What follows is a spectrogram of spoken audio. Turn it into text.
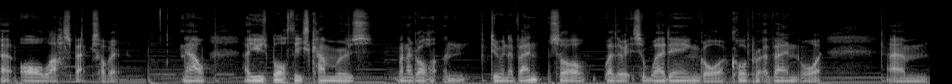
at all aspects of it. Now, I use both these cameras when I go and do an event, so whether it's a wedding or a corporate event or um,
